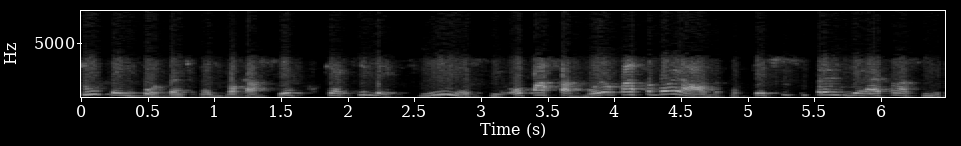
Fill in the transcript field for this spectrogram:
super importante para a advocacia, porque aqui define assim, ou passa boi ou passa boiada. Porque se o Supremo virar e falar assim,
